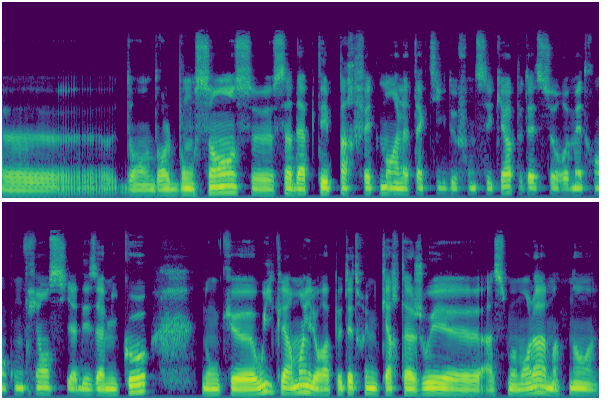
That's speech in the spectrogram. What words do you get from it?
euh, dans, le bon sens, euh, s'adapter parfaitement à la tactique de Fonseca, peut-être se remettre en confiance s'il y a des amicaux. Donc euh, oui, clairement, il aura peut-être une carte à jouer à ce moment-là. Maintenant,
